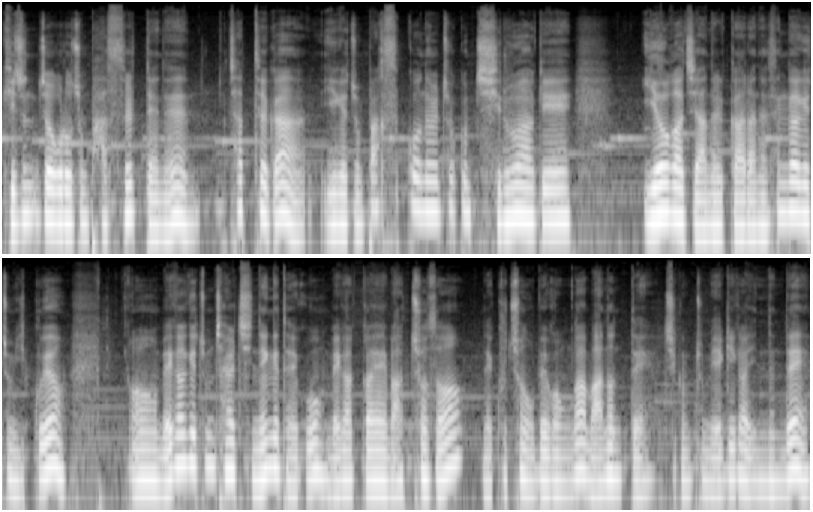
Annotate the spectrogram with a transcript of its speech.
기준적으로 좀 봤을 때는 차트가 이게 좀 박스권을 조금 지루하게 이어가지 않을까라는 생각이 좀 있고요. 어, 매각이 좀 잘 진행이 되고 매각가에 맞춰서 네, 9,500원과 만원대 지금 좀 얘기가 있는데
